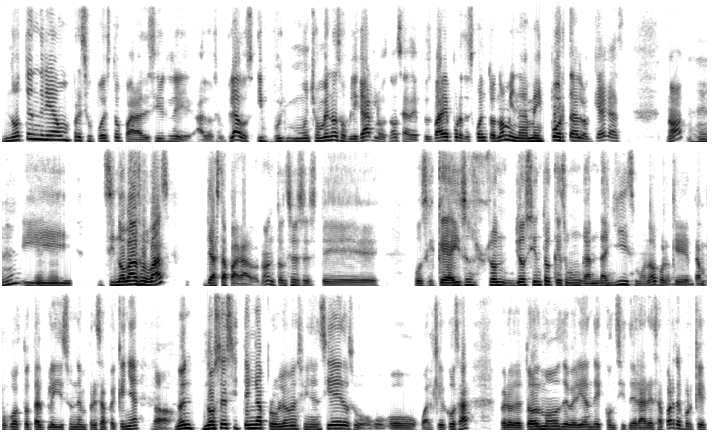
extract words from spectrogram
no tendría un presupuesto para decirle a los empleados y mu- mucho menos obligarlos, ¿no? O sea, de, pues vaya por descuento nómina, me importa lo que hagas, ¿no? Ujú. y si no vas o vas, ya está pagado, ¿no? Entonces, este, pues que, ahí son, son- yo siento que es un gandallismo, ¿no? Porque tampoco Total Play es una empresa pequeña, No. no, no sé si tenga problemas financieros o, o- o cualquier cosa, pero de todos modos deberían de considerar esa parte porque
